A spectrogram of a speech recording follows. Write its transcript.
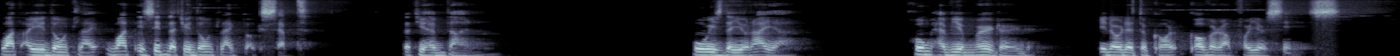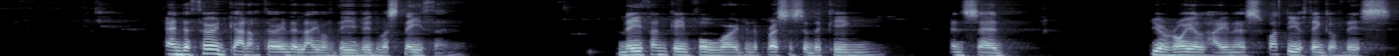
What are you don't like? What is it that you don't like to accept that you have done? Who is the Uriah whom have you murdered in order to co cover up for your sins? And the third character in the life of David was Nathan. Nathan came forward in the presence of the king and said, Your Royal Highness, what do you think of this?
